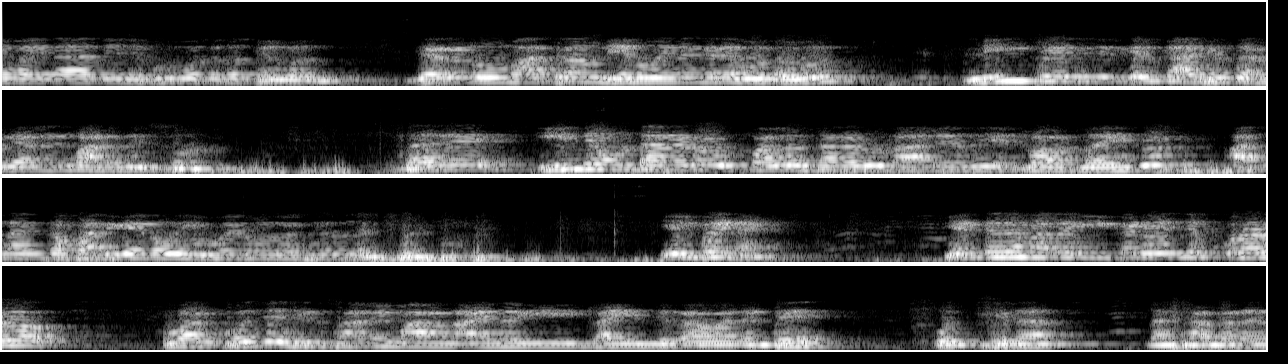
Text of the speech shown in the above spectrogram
ఏమైనా నేను ఎప్పుడు పోతానో తెలియదు జర నువ్వు మాత్రం నేను పోయినాకనే పోతావు. నీ చేతి మీదకెళ్ళి కార్యం జరగాలని మాట తీసుకున్నాడు సరే ఈయనే ఉంటాడు మళ్ళీ వస్తాడు రాలేదు ఎట్లా అట్లా అయింది. అన్నాక పదిహేను ఇరవై రోజుల మీద చచ్చిపోయాడు. వెళ్ళిపోయినా. వెంటనే మళ్ళీ ఇక్కడ ఏం చెప్పుకున్నాడో వాడు ఫోన్ చేసిండు స్వామి మా నాయనకి ఇట్లా అయింది రావాలంటే వచ్చిన నా సాధారణ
